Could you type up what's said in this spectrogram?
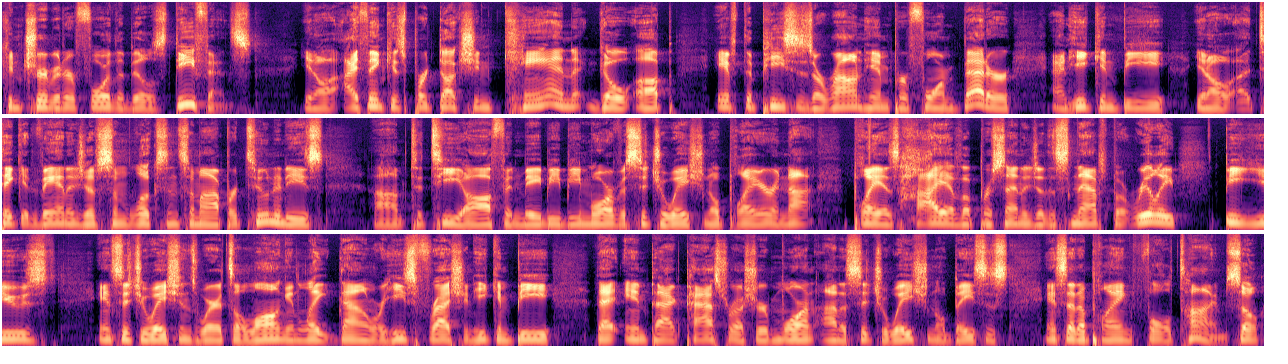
contributor for the Bills defense. You know, I think his production can go up if the pieces around him perform better and he can be, you know, uh, take advantage of some looks and some opportunities um, to tee off and maybe be more of a situational player and not play as high of a percentage of the snaps, but really be used in situations where it's a long and late down where he's fresh and he can be that impact pass rusher more on, on a situational basis instead of playing full time. So,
